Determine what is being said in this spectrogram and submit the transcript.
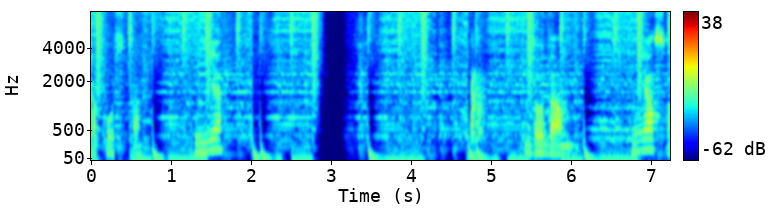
Капуста є. Додам м'ясо.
